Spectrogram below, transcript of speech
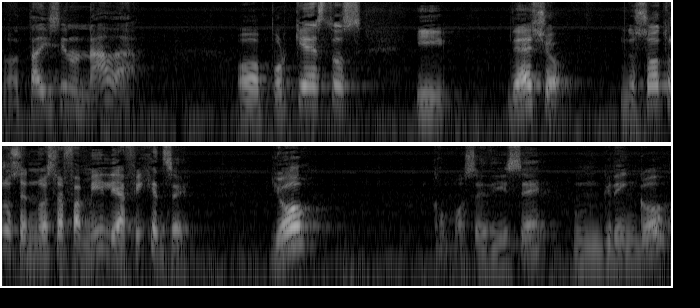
no está diciendo nada. O por qué estos, y de hecho, nosotros en nuestra familia, fíjense, yo, como se dice, un gringo,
